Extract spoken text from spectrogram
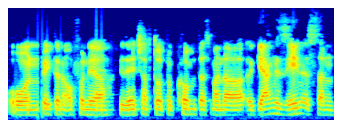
und dann auch von der Gesellschaft dort bekommt, dass man da gern gesehen ist, dann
